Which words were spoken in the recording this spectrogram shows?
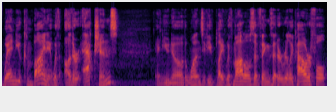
when you combine it with other actions, and you know the ones, if you've played with models of things that are really powerful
